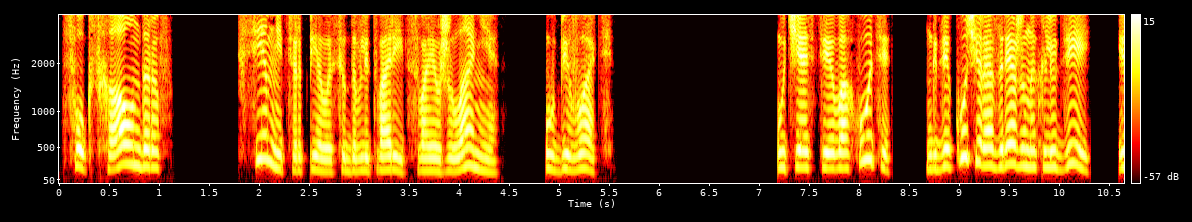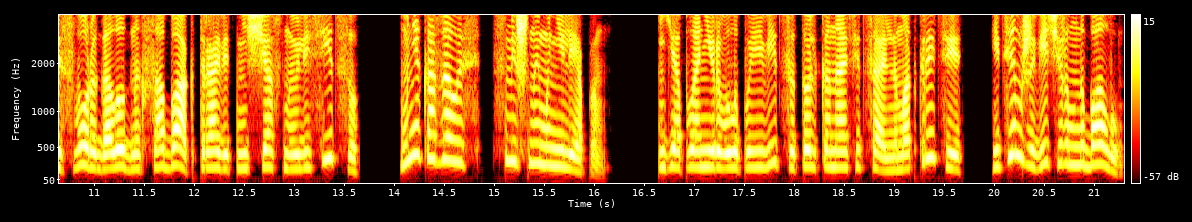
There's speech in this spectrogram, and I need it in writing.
фоксхаундеров. Всем не терпелось удовлетворить свое желание убивать. Участие в охоте, где куча разряженных людей и свора голодных собак травит несчастную лисицу, мне казалось смешным и нелепым. Я планировала появиться только на официальном открытии и тем же вечером на балу.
